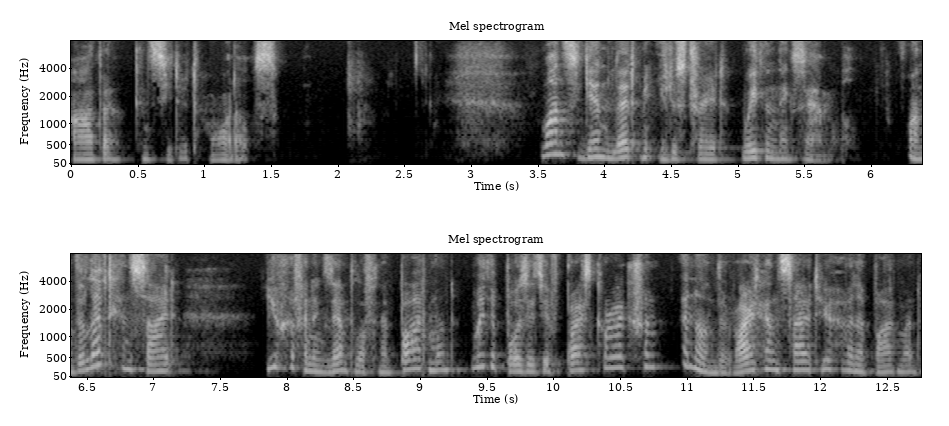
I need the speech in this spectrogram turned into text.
other considered models. Once again, let me illustrate with an example. On the left-hand side, you have an example of an apartment with a positive price correction, and on the right-hand side, you have an apartment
